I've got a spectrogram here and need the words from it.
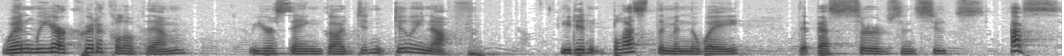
When we are critical of them, we are saying God didn't do enough. He didn't bless them in the way that best serves and suits us.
